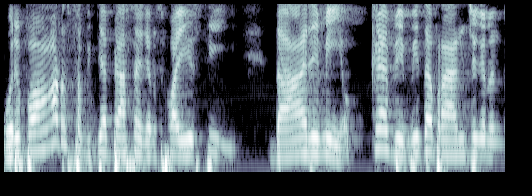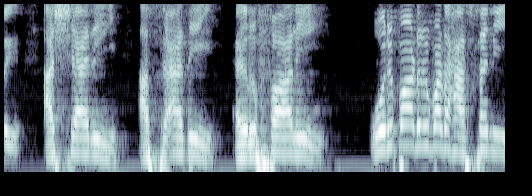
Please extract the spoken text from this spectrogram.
ഒരുപാട് വിദ്യാഭ്യാസ ഏജൻസി വൈസി ദാരിമി ഒക്കെ വിവിധ ബ്രാഞ്ചുകളുണ്ട്. അഷാരി അസാദി ഇർഫാനി ഒരുപാട് ഒരുപാട് ഹസനി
